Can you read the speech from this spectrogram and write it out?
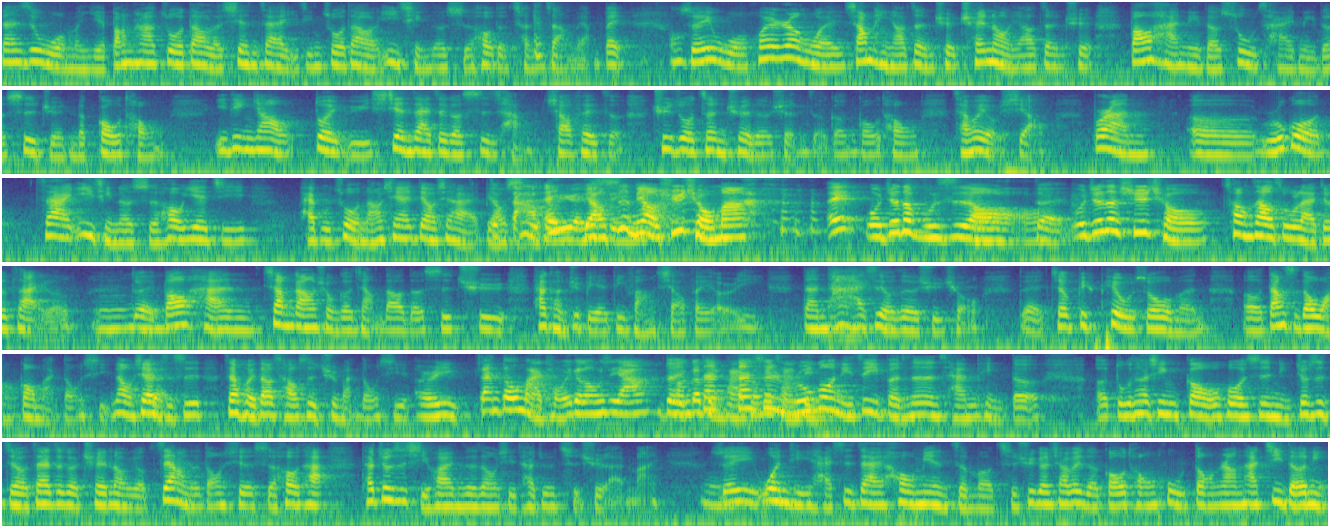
但是我们也帮他做到了，现在已经做到了疫情的时候的成长两倍，所以我会认为商品要正确，channel 也要正确，包含你的素材、你的视觉、你的沟通，一定要对于现在这个市场消费者去做正确的选择跟沟通才会有效。不然，呃，如果在疫情的时候业绩还不错，然后现在掉下来，表示哎、欸，表示没有需求吗？哎、欸，我觉得不是哦。Oh, oh. 对，我觉得需求创造出来就在了。嗯，对，包含像刚刚熊哥讲到的，是去他可能去别的地方消费而已，但他还是有这个需求。对，就譬譬如说我们呃当时都网购买东西，那我现在只是再回到超市去买东西而已，但都买同一个东西啊。对，但但是如果你自己本身的产品的呃独特性够，或者是你就是只有在这个 channel 有这样的东西的时候，他他就是喜欢你这东西，他就持续来买。所以问题还是在后面怎么持续跟消费者沟通互动，让他记得你。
